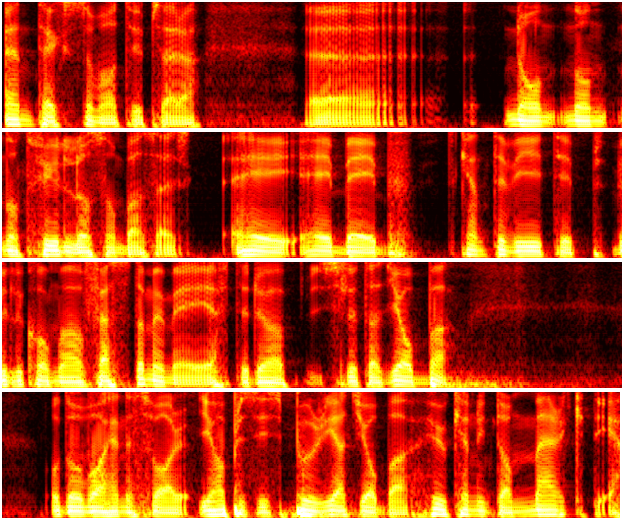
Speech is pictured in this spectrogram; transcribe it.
en text som var typ så här. Eh, någon, någon, något fyllo som bara såhär, hej hej babe, kan inte vi typ, vill du komma och festa med mig efter du har slutat jobba? Och då var hennes svar, jag har precis börjat jobba, hur kan du inte ha märkt det?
